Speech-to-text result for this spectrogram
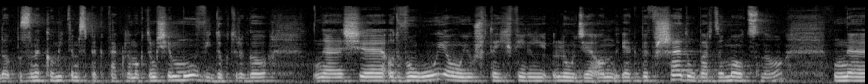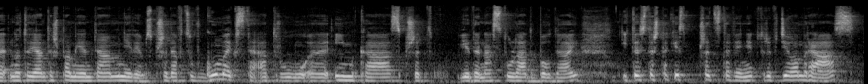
no, znakomitym spektaklem, o którym się mówi, do którego e, się odwołują już w tej chwili ludzie. On jakby wszedł bardzo mocno. E, no to ja też pamiętam, nie wiem, sprzedawców gumek z teatru e, Imka sprzed 11 lat bodaj. I to jest też takie przedstawienie, które widziałam raz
